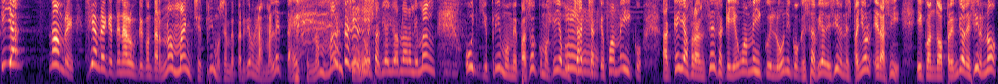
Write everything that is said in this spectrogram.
Y ya. No, hombre, siempre hay que tener algo que contar. No manches, primo, se me perdieron las maletas ese. No manches, no sabía yo hablar alemán. Oye, primo, me pasó como aquella muchacha que fue a México, aquella francesa que llegó a México y lo único que sabía decir en español era así. Y cuando aprendió a decir no,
